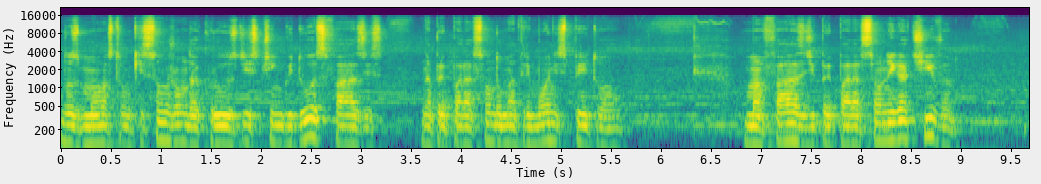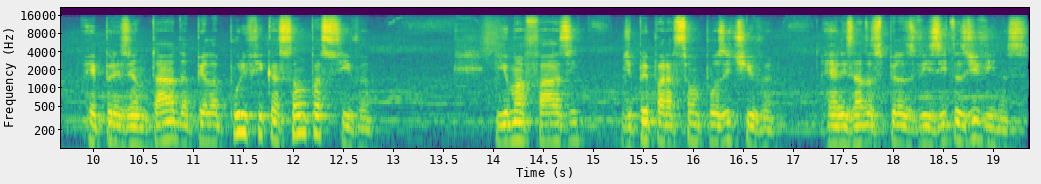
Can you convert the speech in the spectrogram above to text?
nos mostram que São João da Cruz distingue duas fases na preparação do matrimônio espiritual. Uma fase de preparação negativa, representada pela purificação passiva, e uma fase de preparação positiva, realizadas pelas visitas divinas.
